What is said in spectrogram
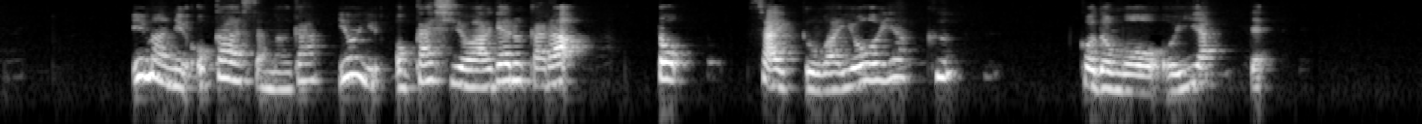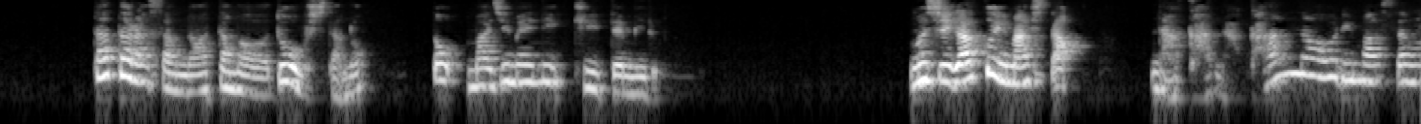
今にお母様が良いお菓子をあげるから、と、細君はようやく子供を追いやって、たたらさんの頭はどうしたの？と真面目に聞いてみる。虫が食いました。なかなか治りません。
